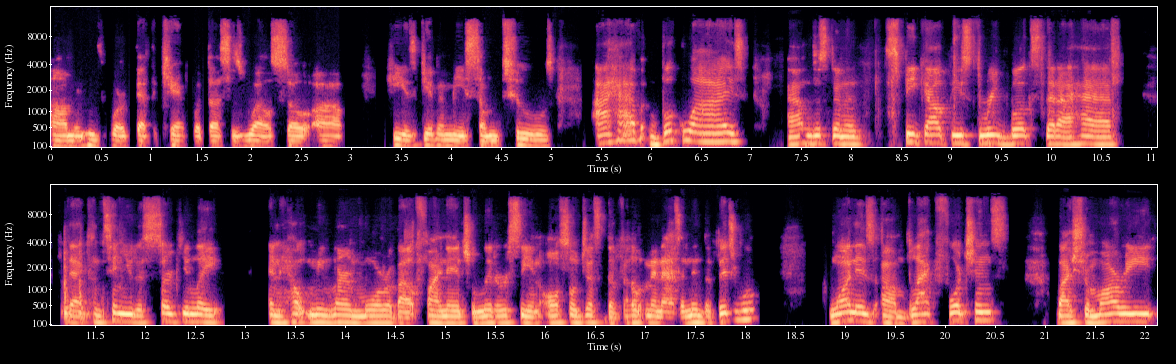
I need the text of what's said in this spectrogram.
um, and he's worked at the camp with us as well. So, uh, he has given me some tools. I have book wise, I'm just going to speak out these three books that I have that continue to circulate and help me learn more about financial literacy and also just development as an individual. One is um, Black Fortunes by Shomari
